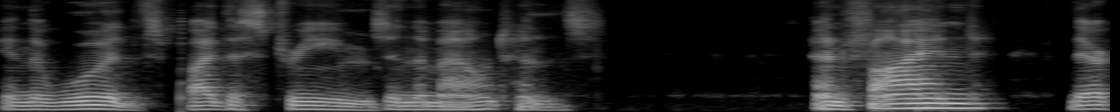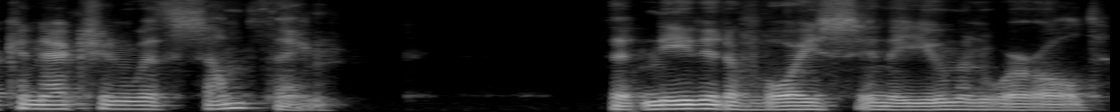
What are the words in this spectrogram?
in the woods, by the streams, in the mountains, and find their connection with something that needed a voice in the human world.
